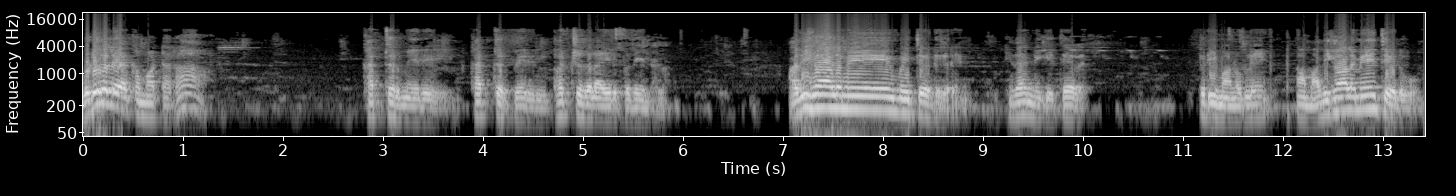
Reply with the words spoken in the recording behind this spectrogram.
விடுதலையாக்க மாட்டாரா? கர்த்தர் மேரில் கர்த்தர் பேரில் பற்றுதலாய் இருப்பதே நலம் அதிகாலமே உண்மை தேடுகிறேன். இதான் இன்னைக்கு தேவை. பிரியமானவர்களே நாம் அதிகாலமே தேடுவோம்.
